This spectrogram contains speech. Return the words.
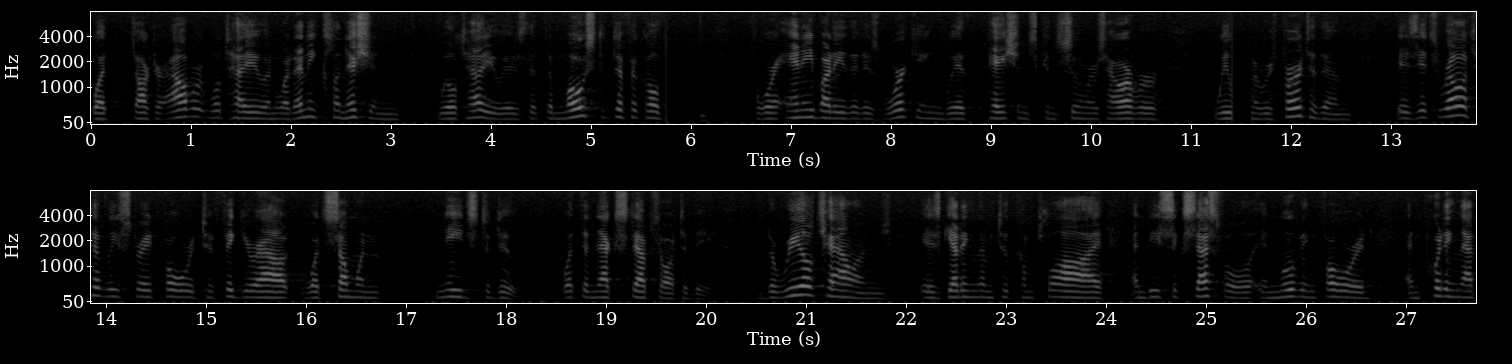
what Dr. Albert will tell you and what any clinician will tell you is that the most difficult for anybody that is working with patients, consumers, however we want to refer to them, is it's relatively straightforward to figure out what someone needs to do. what the next steps ought to be. The real challenge is getting them to comply and be successful in moving forward and putting that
